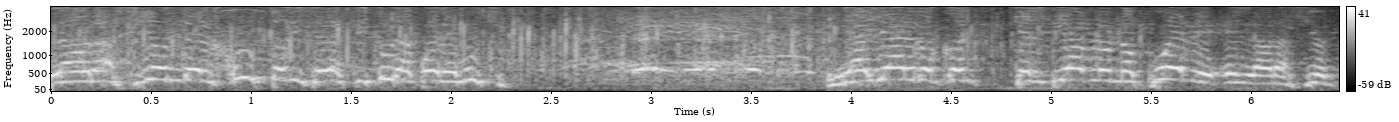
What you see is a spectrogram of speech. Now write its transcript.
La oración del justo, dice la escritura, puede mucho. Y hay algo que el diablo no puede en la oración.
